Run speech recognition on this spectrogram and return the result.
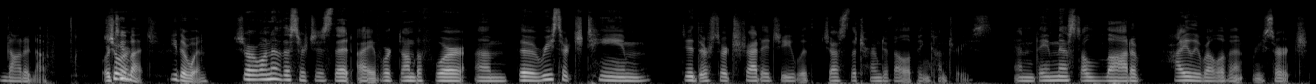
not enough or sure. too much. Either one. Sure. One of the searches that I've worked on before, um, the research team did their search strategy with just the term developing countries. And they missed a lot of highly relevant research.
